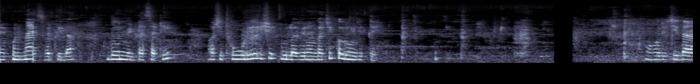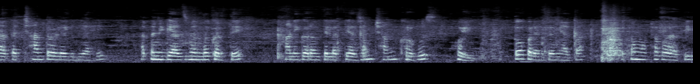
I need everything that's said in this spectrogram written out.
मी पुन्हा गॅसवर तिला दोन मिनटासाठी अशी थोडीशी गुलाबी रंगाची करून घेते. मोहरीची डाळ आता छान तळल्या गेली आहे. आता मी गॅस बंद करते आणि गरम तेलात ती अजून छान खरबूज होईल. तोपर्यंत मी आता एका मोठ्या परातीत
